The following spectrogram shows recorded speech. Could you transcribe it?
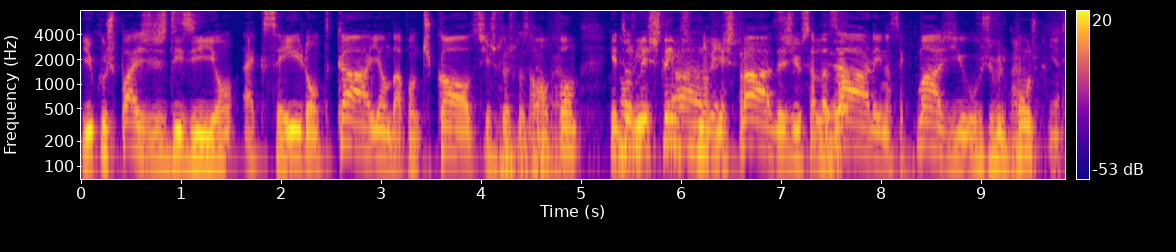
E o que os pais lhes diziam é que saíram de cá e andavam descalços e as pessoas passavam fome. E então Não os meus primos não havia estradas. e o Salazar e não sei o que mais e os Vilcons. Yeah.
